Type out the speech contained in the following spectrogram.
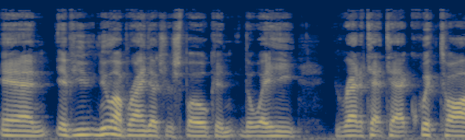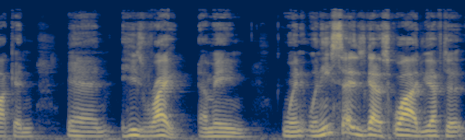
And if you knew how Brian Dutcher spoke and the way he rat a tat tat, quick talk, and and he's right. I mean, when when he says he's got a squad, you have to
